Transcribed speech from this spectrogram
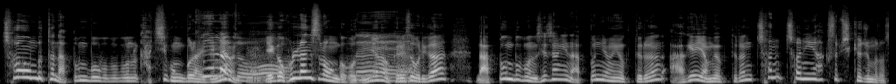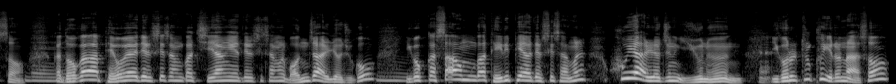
처음부터 나쁜 부분을 같이 공부를 해주면. 얘가 혼란스러운 거거든요. 네. 그래서 우리가 나쁜 부분, 세상의 나쁜 영역들은 악의 영역들은 천천히 학습시켜 줌으로써 네. 그러니까 너가 배워야 될 세상과 지향해야 될 세상을 먼저 알려주고 음. 이것과 싸움과 대립해야 될 세상을 후에 알려주는 이유는 네. 이거를 뚫고 일어나서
